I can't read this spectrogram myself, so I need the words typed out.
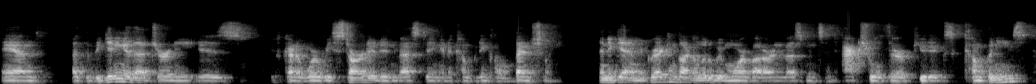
and at the beginning of that journey is kind of where we started investing in a company called benchling and again greg can talk a little bit more about our investments in actual therapeutics companies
